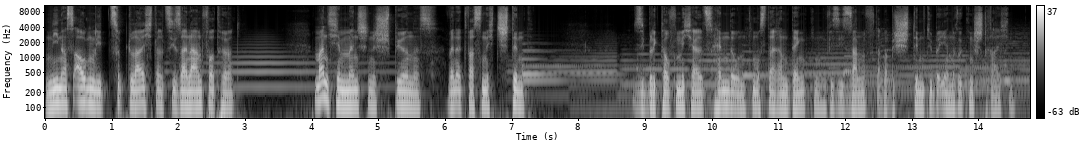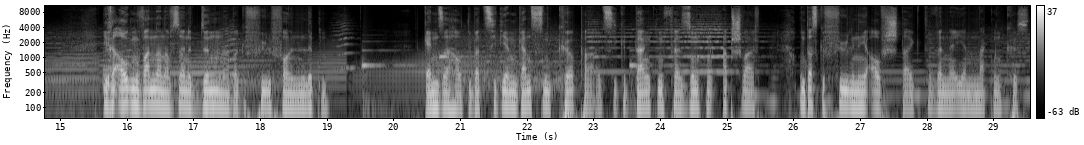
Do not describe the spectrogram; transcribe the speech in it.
Ninas Augenlid zuckt leicht, als sie seine Antwort hört. Manche Menschen spüren es, wenn etwas nicht stimmt. Sie blickt auf Michaels Hände und muss daran denken, wie sie sanft, aber bestimmt über ihren Rücken streichen. Ihre Augen wandern auf seine dünnen, aber gefühlvollen Lippen. Gänsehaut überzieht ihren ganzen Körper, als sie gedankenversunken abschweift und das Gefühl in ihr aufsteigt, wenn er ihren Nacken küsst.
